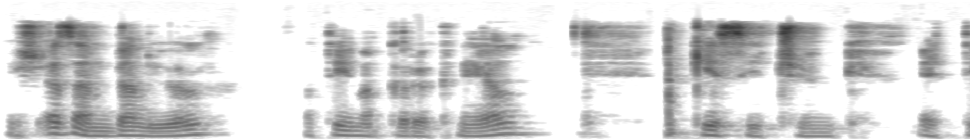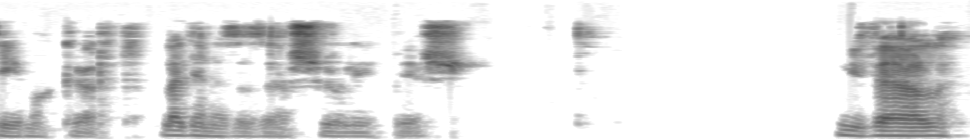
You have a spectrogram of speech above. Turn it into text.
és ezen belül a témaköröknél készítsünk egy témakört. Legyen ez az első lépés. Mivel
